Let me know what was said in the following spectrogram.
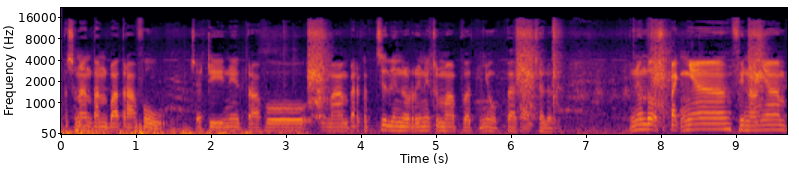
Pesanan tanpa trafo. Jadi ini trafo 5 ampere kecil ini lur. Ini cuma buat nyoba saja lur. Ini untuk speknya finalnya 4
